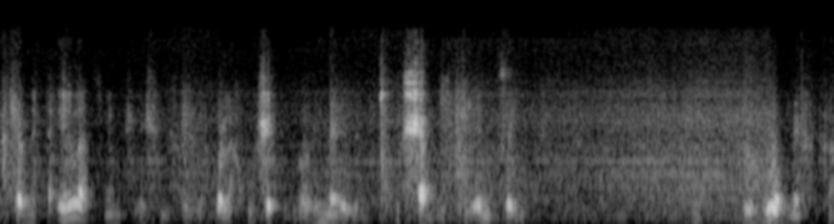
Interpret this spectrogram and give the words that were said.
עכשיו נתאר לעצמנו שיש מישהו שיכול לחוש את הדברים האלה בתחושה בלתי אמצעית. והוא הולך כאן,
